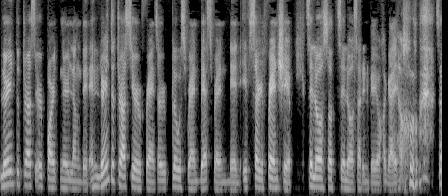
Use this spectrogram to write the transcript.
learn to trust your partner lang din and learn to trust your friends or close friend, best friend din if sa friendship, seloso at selosa rin kayo kagaya ko. so,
